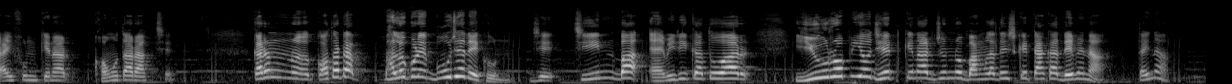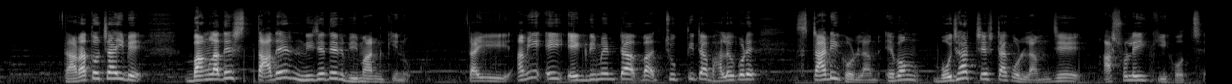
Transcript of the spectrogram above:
টাইফুন কেনার ক্ষমতা রাখছে? কারণ, কথাটা ভালো করে বুঝে দেখুন যে চীন বা আমেরিকা তো আর ইউরোপীয় জেট কেনার জন্য বাংলাদেশকে টাকা দেবে না, তাই না? তারা তো চাইবে বাংলাদেশ তাদের নিজেদের বিমান কিনুক। তাই আমি এই এগ্রিমেন্টটা বা চুক্তিটা ভালো করে স্টাডি করলাম এবং বোঝার চেষ্টা করলাম যে আসলেই কি হচ্ছে।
